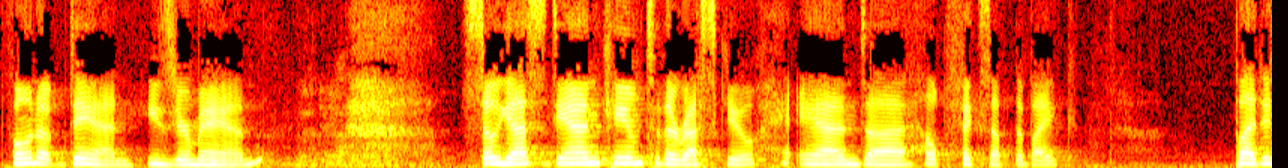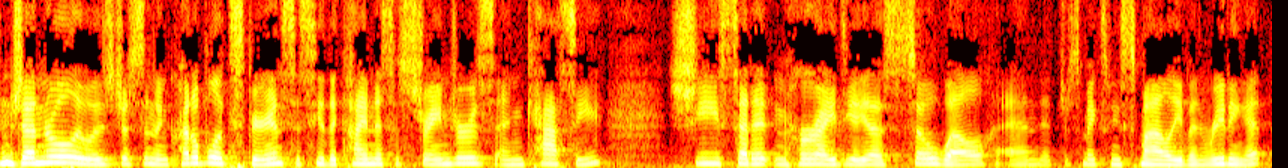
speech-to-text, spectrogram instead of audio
Phone up Dan, he's your man. so, yes, Dan came to the rescue and uh, helped fix up the bike. But in general, it was just an incredible experience to see the kindness of strangers. And Cassie, she said it in her idea so well, and it just makes me smile even reading it.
